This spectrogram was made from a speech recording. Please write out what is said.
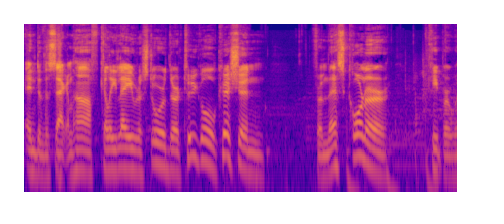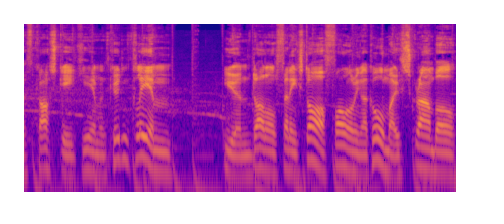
Into the second half, Killyleagh restored their two goal cushion. From this corner, keeper Witkowski came and couldn't claim. Ewan Donald finished off following a goalmouth scramble.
